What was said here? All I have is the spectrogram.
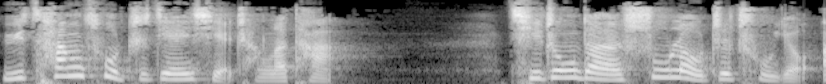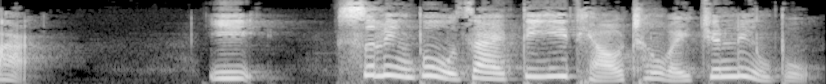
于仓促之间写成了它。其中的疏漏之处有二：一，司令部在第一条称为军令部。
